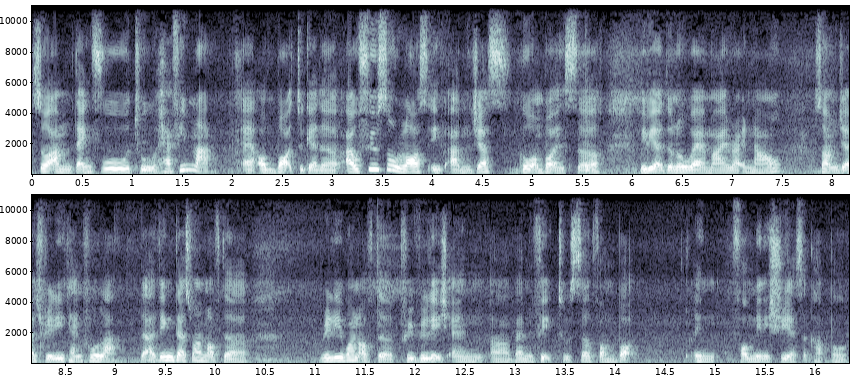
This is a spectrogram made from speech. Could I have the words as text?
So I'm thankful to have him lah uh, on board together. I'll feel so lost if I'm just go on board and serve. Maybe I don't know where am I right now. So I'm just really thankful lah. That I think that's one of the really one of the privilege and uh, benefit to serve on board in for ministry as a couple.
